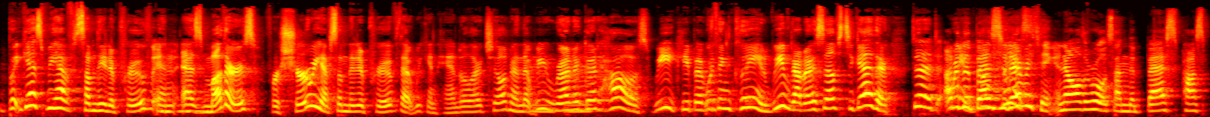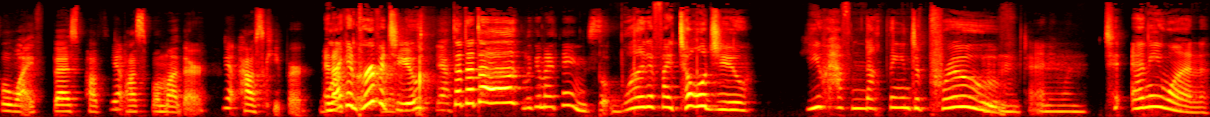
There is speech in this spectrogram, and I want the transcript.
But yes, we have something to prove. And mm-hmm. as mothers, for sure, we have something to prove that we can handle our children, that we run a mm-hmm. good house, we keep everything clean, we've got ourselves together. Dad, I We're mean, the best at everything and all the rules. I'm the best possible wife, best po- Yep. possible mother, Yep. housekeeper. And I can prove it to you. Yeah. Da, da, da. Look at my things. But what if I told you you have nothing to prove? Mm-mm, to anyone. to anyone.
